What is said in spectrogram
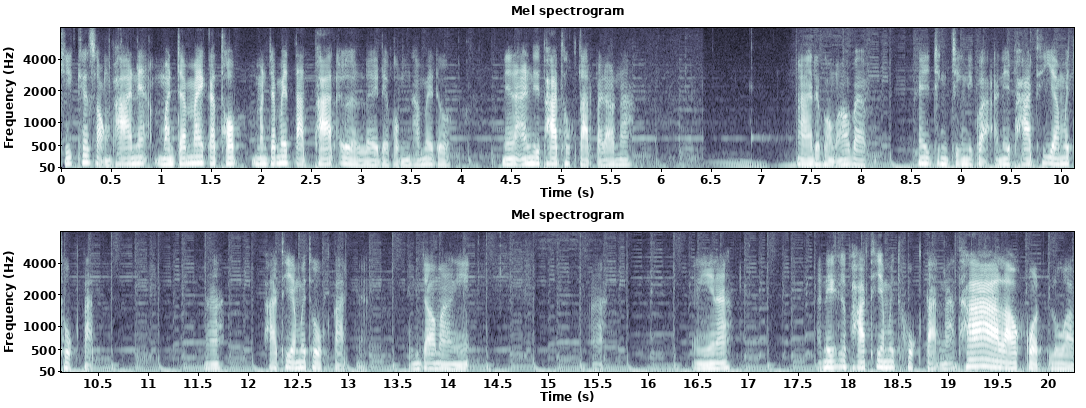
คลิกแค่2พาร์ทเนี่ยมันจะไม่กระทบมันจะไม่ตัดพาร์ทอื่นเลยเดี๋ยวผมทำให้ดูเนี่ยนะอันนี้พาร์ทถูกตัดไปแล้วนะอ่าเดี๋ยวผมเอาแบบให้จริง ๆ ดีกว่า อันนี้พาร์ทที่ยังไม่ถูกตัดนะพาร์ทที่ยังไม่ถูกตัดเนี่ยผมจะเอามาอย่างนี้อะอย่างนี้นะ อันนี้คือพาร์ทที่ยังไม่ถูกตัดนะ ถ้าเรากดรวม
